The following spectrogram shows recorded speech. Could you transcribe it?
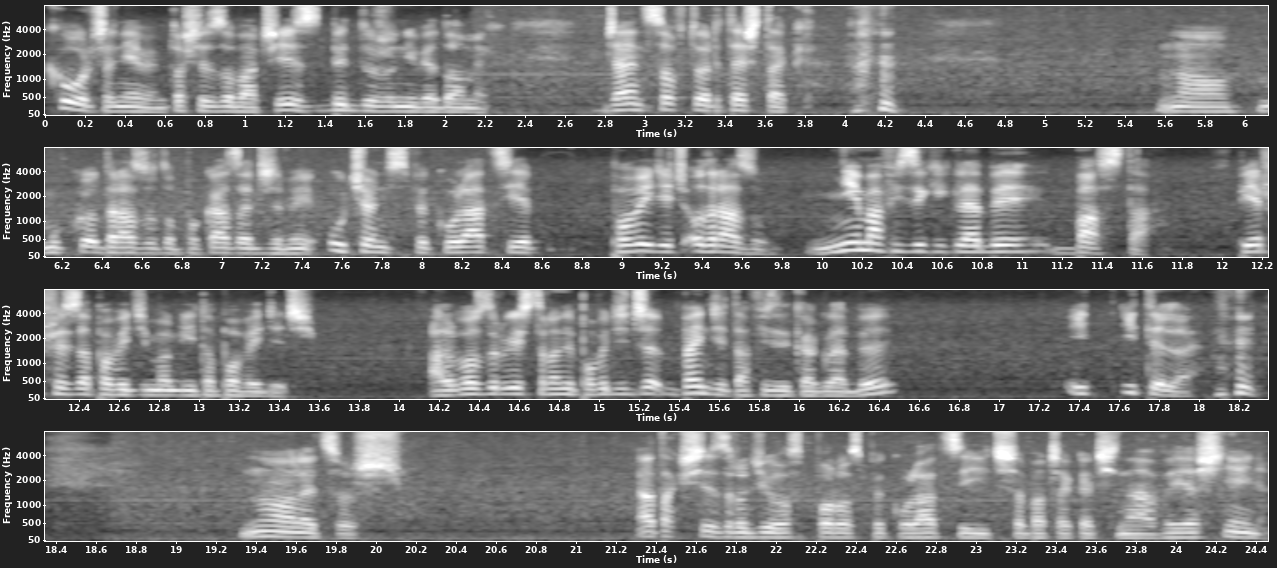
Kurczę, nie wiem, to się zobaczy, jest zbyt dużo niewiadomych. Giant Software też tak. no, mógł od razu to pokazać, żeby uciąć spekulacje, powiedzieć od razu: nie ma fizyki gleby, basta. W pierwszej zapowiedzi mogli to powiedzieć. Albo z drugiej strony powiedzieć, że będzie ta fizyka gleby i, i tyle. no ale cóż. A tak się zrodziło sporo spekulacji i trzeba czekać na wyjaśnienia.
